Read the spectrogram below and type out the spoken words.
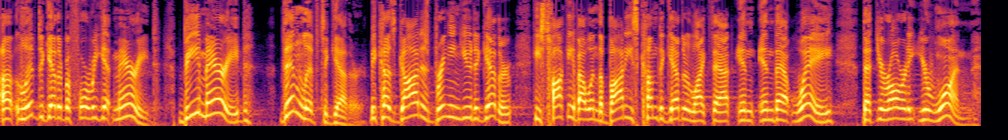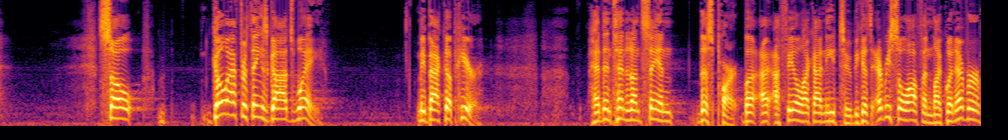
uh, live together before we get married. Be married then live together because God is bringing you together. He's talking about when the bodies come together like that in, in that way that you're already, you're one. So go after things God's way. Let me back up here. Hadn't intended on saying this part, but I, I feel like I need to because every so often, like whenever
